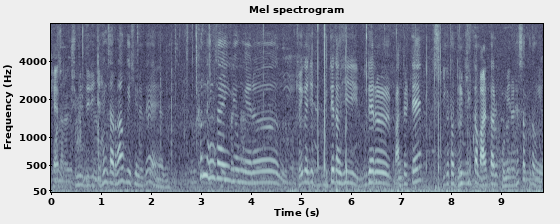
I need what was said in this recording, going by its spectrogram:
계속 주민들이 이제 행사를 하고 계시는데 큰 행사인 경우에는 저희가 이제 그때 당시 무대를 만들 때 이거 더 넓힐까 말까를 고민을 했었거든요.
